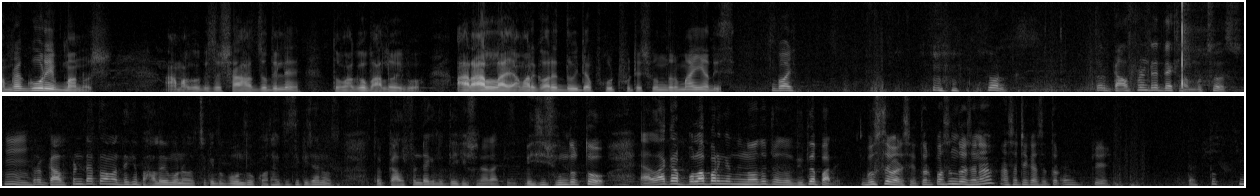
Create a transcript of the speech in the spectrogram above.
আমরা গরিব মানুষ। আমাকেও কিছু সাহায্য দিলে তোমাকেও ভালো হইব। আর আল্লাহ আমার ঘরে দুইটা ফুট ফুটে সুন্দর মাইয়া দিছে। বয় শোন তোর গার্লফ্রেন্ডে দেখলাম বুঝছস? তোর গার্লফ্রেন্ডটা তো আমার দেখে ভালোই মনে হচ্ছে। কিন্তু বন্ধু কথা হইতেছে কি জানোস? তোর গার্লফ্রেন্ডটা কিন্তু দেখে শুনে রাখিস। বেশি সুন্দর তো এলাকার পোলাপান কিন্তু নজর টজর দিতে পারে। বুঝতে পারছি। তোর পছন্দ হয়েছে না? আচ্ছা ঠিক আছে। তোর কি? দেখ তো কি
